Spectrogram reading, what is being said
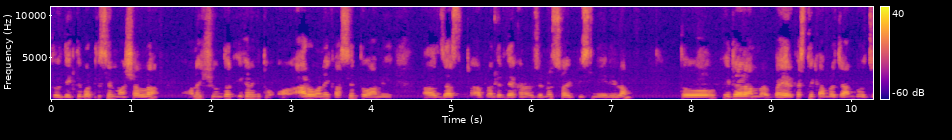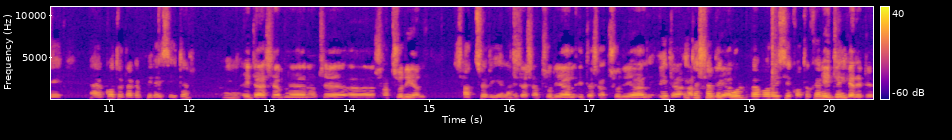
তো দেখতে পারতেছেন মাসাল্লাহ অনেক সুন্দর। এখানে কিন্তু অ- আরও অনেক আছে। তো আমি জাস্ট আপনাদের দেখানোর জন্য ছয় পিস নিয়ে নিলাম। তো এটার আমরা, ভাইয়ের কাছ থেকে আমরা জানব যে কত টাকা প্রাইস এটার? এটা আসে আপনার হচ্ছে সাতশো রিয়াল। সাতশো রিয়াল আছে। এটা সাতশো রিয়াল এটা সাতশো রিয়াল এটা রিয়াল। গোল্ড ব্যবহার কত ক্যারেট ক্যারেটের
